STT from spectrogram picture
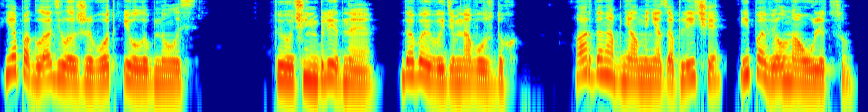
Я погладила живот и улыбнулась. Ты очень бледная. Давай выйдем на воздух. Арден обнял меня за плечи и повел на улицу.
